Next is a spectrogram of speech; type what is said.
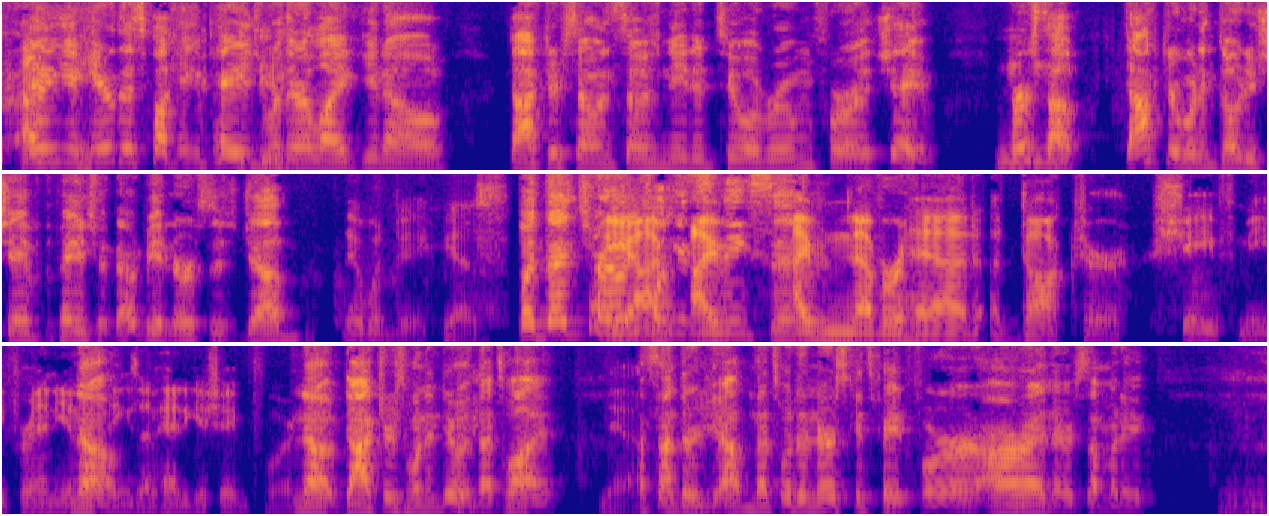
probably. And you hear this fucking page where they're like, you know, Dr. So and so's needed to a room for a shave. 1st Mhm. off, doctor wouldn't go to shave the patient. That would be a nurse's job. it would be yes. But then Charlie Yeah, I've- fucking I've- sneaks in. I've never had a doctor shave me for any of No. the things I've had to get shaved for. No, doctors wouldn't do it. That's why. Yeah. That's not their job. That's what a nurse gets paid for, or RN or somebody. Mhm.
